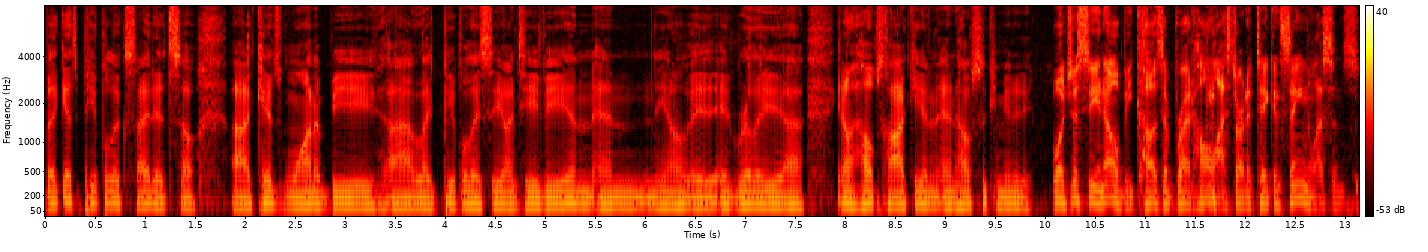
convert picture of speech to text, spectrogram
that gets people excited. So uh, kids want to be uh, like people they see on TV, and and you know it, it really uh, you know helps hockey and, and helps the community. Well, just so you know, because of Brett Hull, I started taking singing lessons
